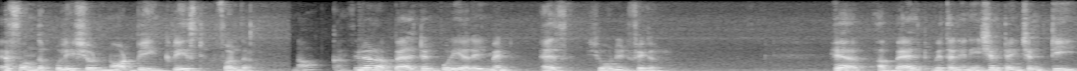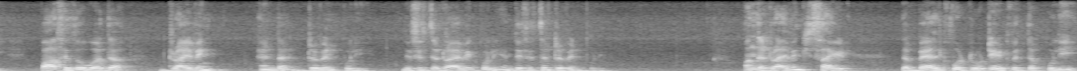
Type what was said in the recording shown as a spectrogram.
F on the pulley should not be increased further. Now consider a belt and pulley arrangement as shown in figure. Here a belt with an initial tension T passes over the driving and the driven pulley. This is the driving pulley and this is the driven pulley. On the driving side, the belt would rotate with the pulley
